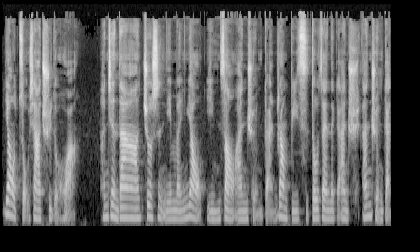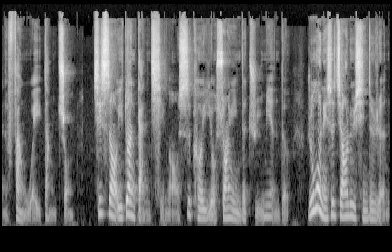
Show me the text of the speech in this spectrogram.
要走下去的话，很简单啊，就是你们要营造安全感，让彼此都在那个安全安全感的范围当中。其实哦，一段感情哦是可以有双赢的局面的。如果你是焦虑型的人，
